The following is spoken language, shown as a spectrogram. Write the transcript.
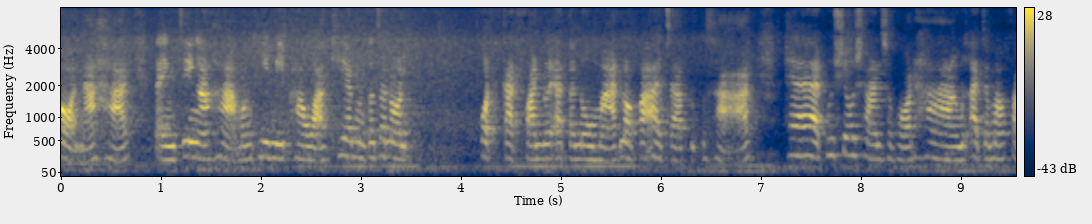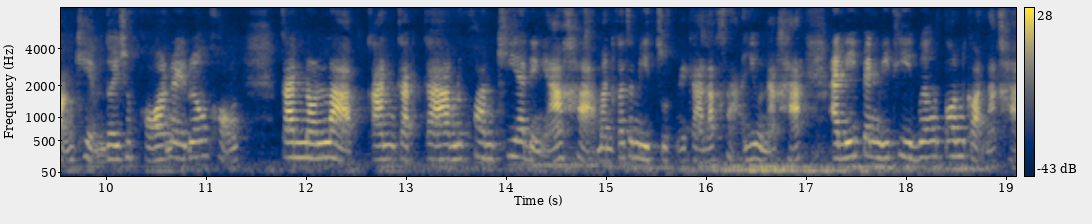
ก่อนนะคะ แต่จริงๆอะค่ะ บางทีมีภาวะเครียดมันก็จะนอนกดกัดฟันโดยอัตโนมัติ เราก็อาจจะปรึกษาแพทย์ผู้เชี่ยวชาญเฉพาะทาง หรืออาจจะมาฝังเข็มโดยเฉพาะในเรื่องของการนอนหลับ การกัดกรามหรือความเครียดอย่างเงี้ยค่ะ มันก็จะมีจุดในการรักษาอยู่นะคะ อันนี้เป็นวิธีเบื้องต้นก่อนนะคะ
